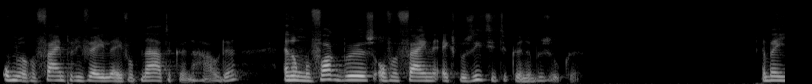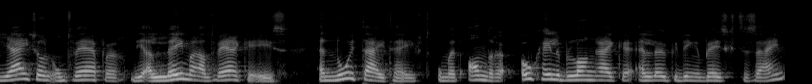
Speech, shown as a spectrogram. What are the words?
om nog een fijn privéleven op na te kunnen houden en om een vakbeurs of een fijne expositie te kunnen bezoeken. En ben jij zo'n ontwerper die alleen maar aan het werken is en nooit tijd heeft om met anderen ook hele belangrijke en leuke dingen bezig te zijn?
